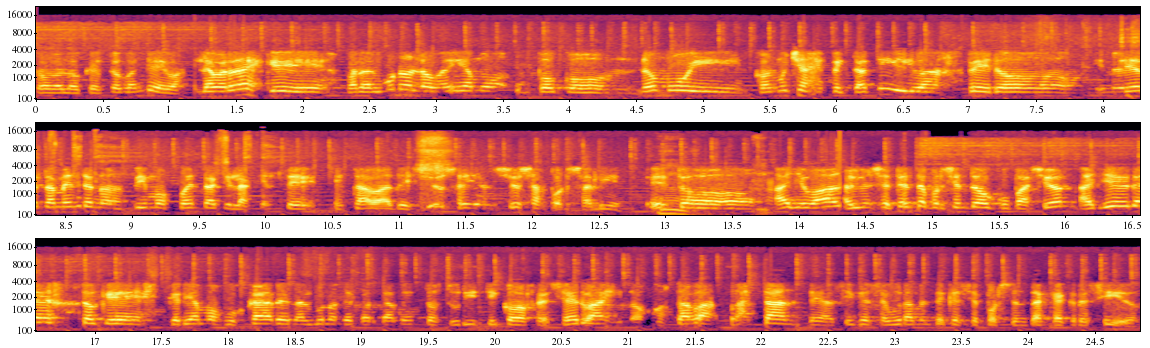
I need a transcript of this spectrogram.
todo lo que esto conlleva. La verdad es que para algunos lo veíamos un poco, no muy, con muchas expectativas, pero inmediatamente nos dimos cuenta que la gente estaba deseosa y ansiosa por salir. Esto mm. ha llevado hay un 70% de ocupación. Ayer esto que queríamos buscar en algunos departamentos turísticos reservas y nos costaba bastante, así que seguramente que ese porcentaje ha crecido.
